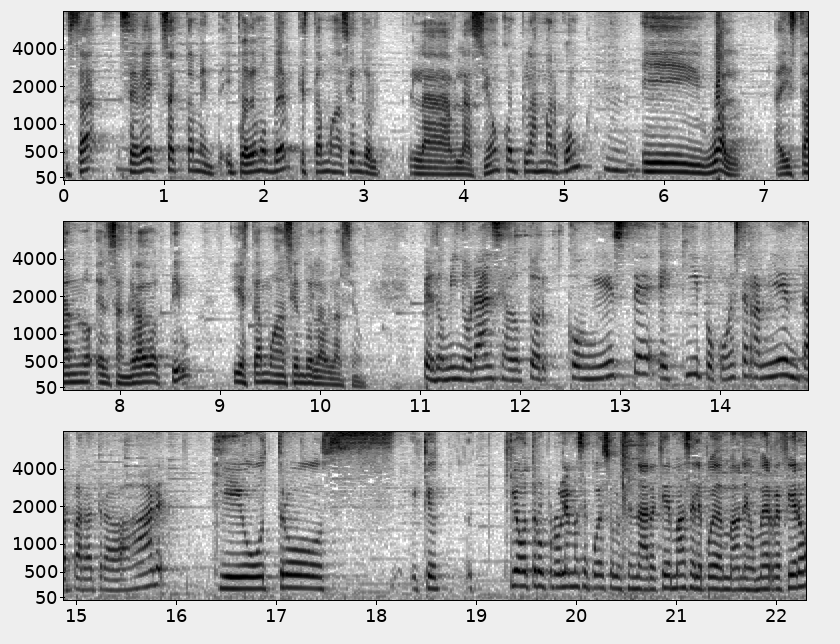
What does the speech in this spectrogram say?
Está, Se ve exactamente. Y podemos ver que estamos haciendo la ablación con plasma argón. Mm. igual, ahí está el sangrado activo y estamos haciendo la ablación. Perdón, mi ignorancia, doctor. Con este equipo, con esta herramienta para trabajar, ¿qué otros, qué, ¿Qué otro problema se puede solucionar? ¿Qué más se le puede manejar? Me refiero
